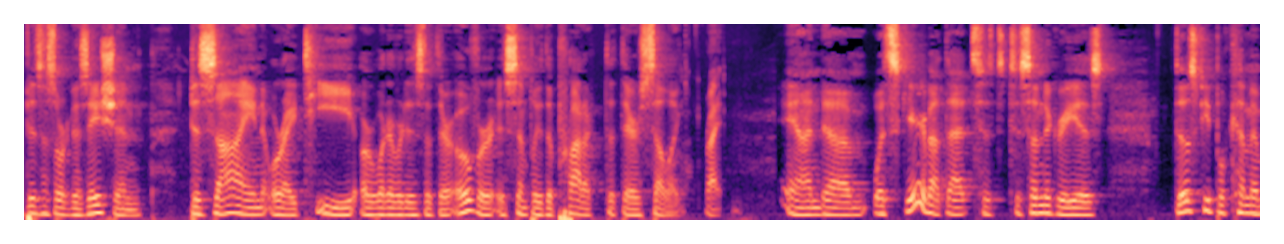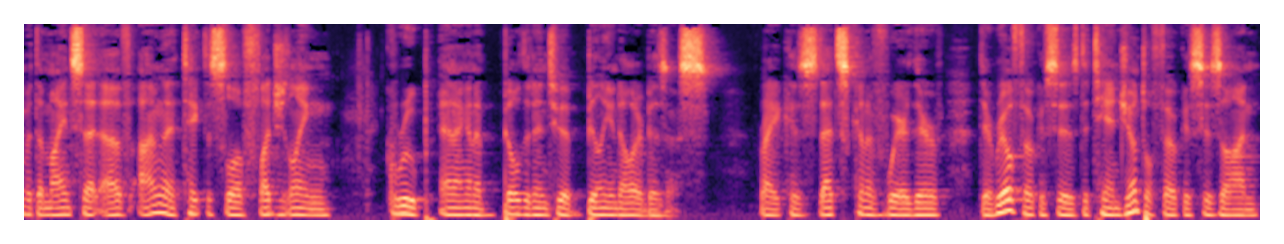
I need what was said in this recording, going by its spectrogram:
business organization. Design or IT or whatever it is that they're over is simply the product that they're selling. Right. And um, what's scary about that to, to some degree is those people come in with the mindset of, I'm going to take this little fledgling group and I'm going to build it into a billion dollar business. Right. Cause that's kind of where their, their real focus is. The tangential focus is on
